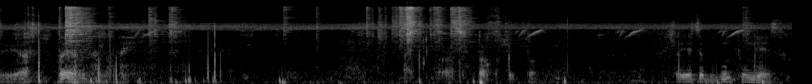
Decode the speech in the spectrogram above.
हे असं तयार झालं आहे असं टाकू शकतो तर याच्यात गुंतवून घ्यायचं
